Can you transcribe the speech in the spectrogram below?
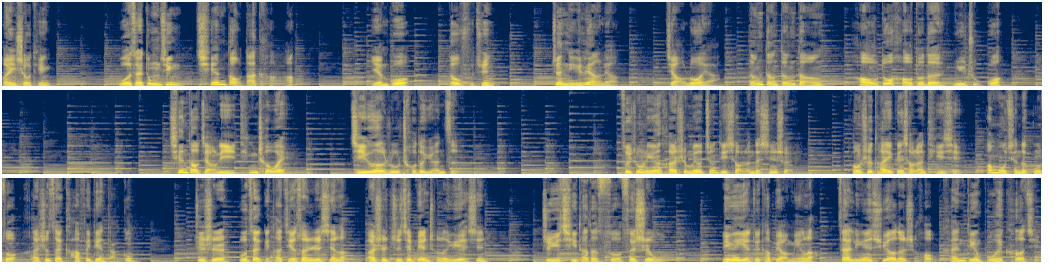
欢迎收听《我在东京签到打卡》，演播：豆腐君、珍妮亮亮、角落呀，等等等等，好多好多的女主播。签到奖励停车位，嫉恶如仇的原子。最终，林恩还是没有降低小兰的薪水，同时他也跟小兰提起，他目前的工作还是在咖啡店打工。只是不再给他结算日薪了，而是直接变成了月薪。至于其他的琐碎事务，林恩也对他表明了，在林恩需要的时候肯定不会客气。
